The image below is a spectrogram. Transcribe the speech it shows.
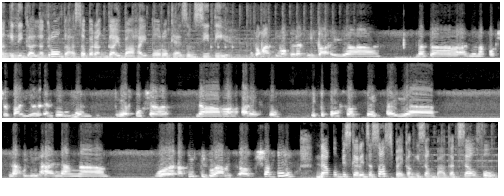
ng iligal na droga sa barangay Bahay Toro, Quezon City. itong ating operatiba ay ah, nag ah, ano na po siya buyer and then yun kaya po siya na aresto. Ito pong suspect ay ah, nahulihan ng ah, were, ah, 50 grams of shabu. Nakumpiska rin sa suspect ang isang bag at cellphone.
